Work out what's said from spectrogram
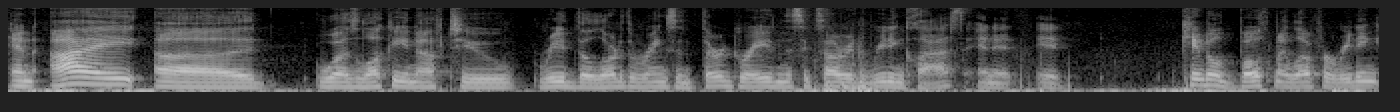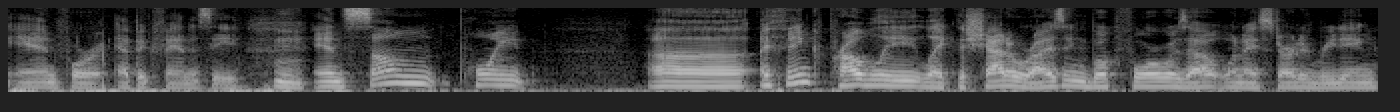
and I uh, was lucky enough to read The Lord of the Rings in third grade in this accelerated reading class, and it it kindled both my love for reading and for epic fantasy. And some point, uh, I think probably like The Shadow Rising book four was out when I started reading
